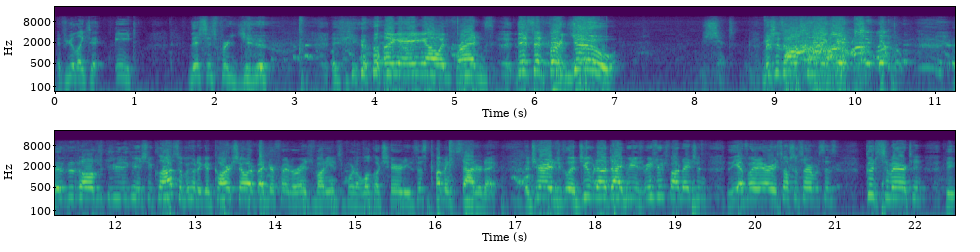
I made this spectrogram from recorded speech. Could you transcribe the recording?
If you like to eat, this is for you. If you like hanging out with friends, this is for you. Shit. Mrs. Hall's communication. Mrs. Hall's communication class will be holding a car show at Vendor Fair to raise money and support a local charities this coming Saturday. The charities include Juvenile Diabetes Research Foundation, the FA Area Social Services, Good Samaritan, the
